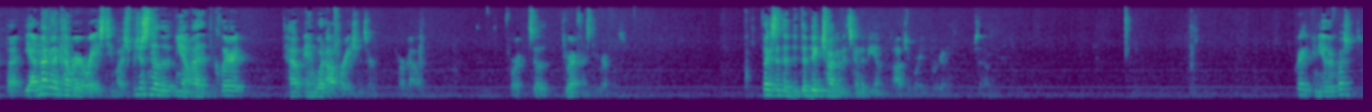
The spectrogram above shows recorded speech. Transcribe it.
but yeah, I'm not going to cover arrays too much, but just know that you know how to declare it, how and what operations are, are valid for it. So dereference, dereference. Like I said, the, the big chunk of it's going to be on object-oriented programming. So great. Any other questions?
